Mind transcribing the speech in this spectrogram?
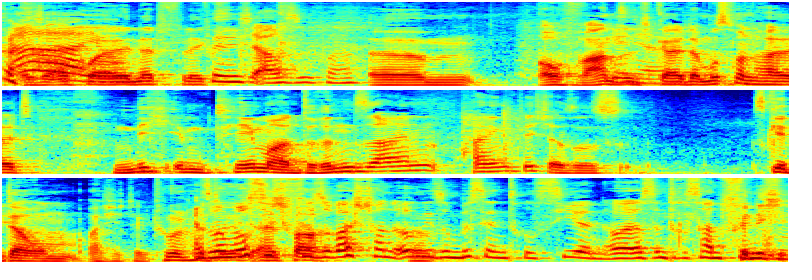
Also Ah, auch bei jo. Netflix. Finde ich auch super. Ähm, auch wahnsinnig Genial. geil. Da muss man halt nicht im Thema drin sein, eigentlich. Also es, es geht da um Architektur. Also man muss sich für sowas schon irgendwie so ein bisschen interessieren oder das interessant Finde ich,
